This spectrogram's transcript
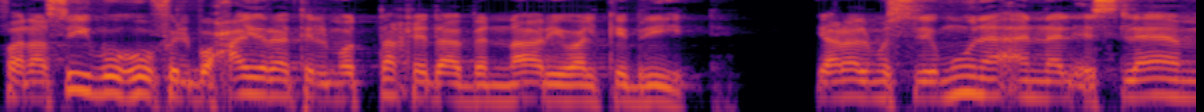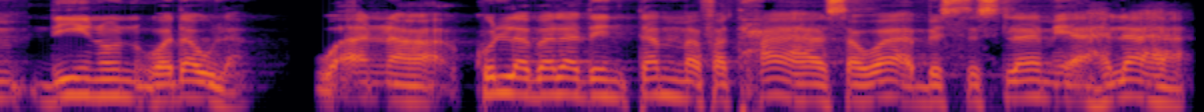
فنصيبه في البحيرة المتقده بالنار والكبريت. يرى المسلمون أن الإسلام دين ودولة وأن كل بلد تم فتحها سواء باستسلام أهلها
